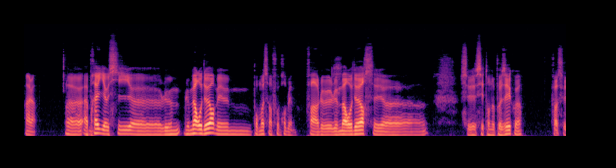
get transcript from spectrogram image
Voilà. Euh, après, il y a aussi euh, le, le maraudeur, mais hum, pour moi, c'est un faux problème. Enfin, le, le maraudeur, c'est euh, ton opposé, quoi. Enfin, c'est,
